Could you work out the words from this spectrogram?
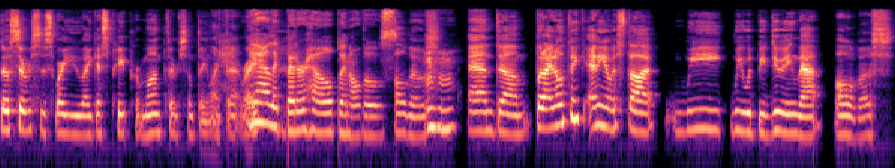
those services where you, I guess, pay per month or something like that, right? Yeah, like BetterHelp and all those. All those. Mhm. And um but I don't think any of us thought we we would be doing that all of us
